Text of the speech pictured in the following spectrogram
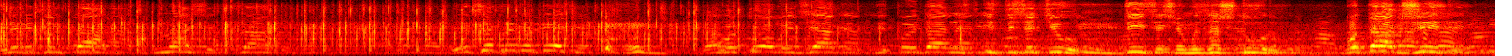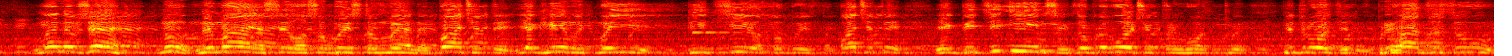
результат наших заходів. Якщо прийде 10, я готовий взяти відповідальність із 10 тисячами за штурм. Бо так жити. У мене вже ну, немає сил особисто в мене. Бачите, як гинуть мої бійці особисто. Бачите, як бійці інших добровольчих пригод- підрозділів, бригад ЗСУ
